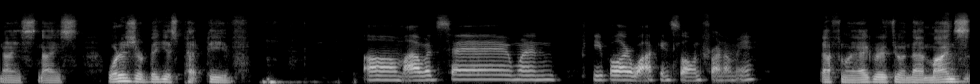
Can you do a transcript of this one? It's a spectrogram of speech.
Nice, nice. What is your biggest pet peeve? Um, I would say when people are walking slow in front of me. Definitely, I agree with you on that. Mine's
